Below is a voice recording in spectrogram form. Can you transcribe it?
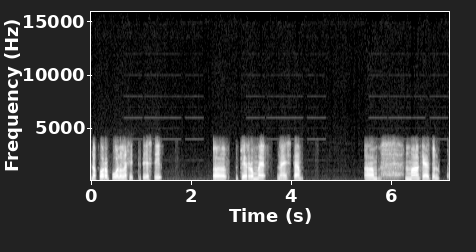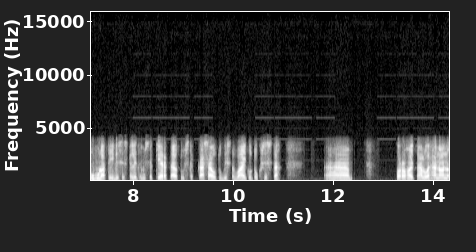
No poropuolella sitten tietysti ö, kerromme näistä ö, maankäytön kumulatiivisista, eli tämmöistä kertautuvista, kasautuvista vaikutuksista. Ö, porohoitoaluehan on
